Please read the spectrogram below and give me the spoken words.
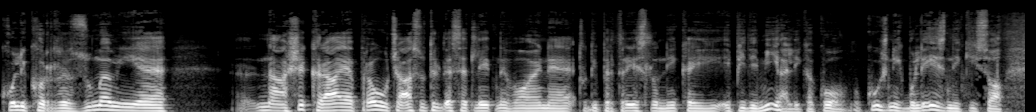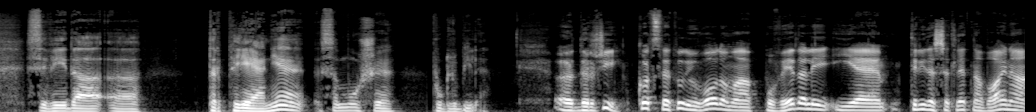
Kolikor razumem, je naše kraje prav v času 30-letne vojne tudi pretreslo nekaj epidemij ali kako, okužnih bolezni, ki so seveda trpljenje samo še poglobile. Drži, kot ste tudi v vodoma povedali, je 30-letna vojna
